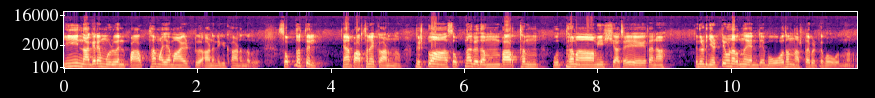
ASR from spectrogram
ഈ നഗരം മുഴുവൻ പാർത്ഥമയമായിട്ട് ആണ് എനിക്ക് കാണുന്നത്. സ്വപ്നത്തിൽ ഞാൻ പ്രാർത്ഥനയെ കാണുന്നു. ദൃഷ്ട്വാ സ്വപ്നഗതം പാർത്ഥം ഉദ്ഭമാമി ഹ്യചേതന എന്നിട്ട് ഞെട്ടി ഉണർന്ന് എന്റെ ബോധം നഷ്ടപ്പെട്ടു പോകുന്നു.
